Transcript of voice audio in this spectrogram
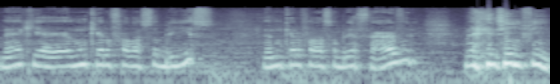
né? Que é, eu não quero falar sobre isso, eu não quero falar sobre essa árvore, mas enfim.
